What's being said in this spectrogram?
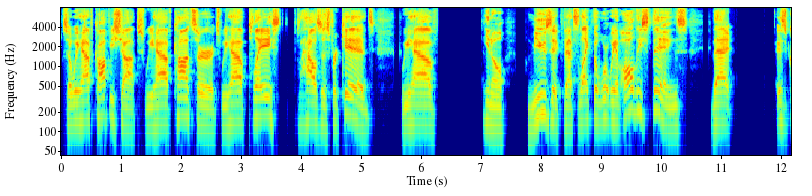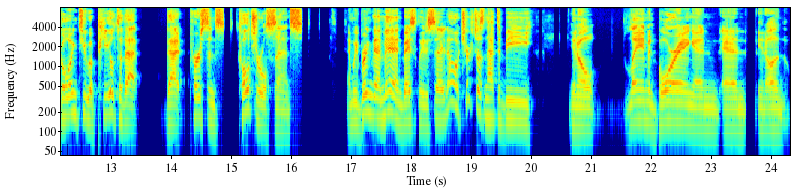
So we have coffee shops, we have concerts, we have place houses for kids. We have, you know, music that's like the world. We have all these things that is going to appeal to that that person's cultural sense and we bring them in basically to say no church doesn't have to be you know lame and boring and and you know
